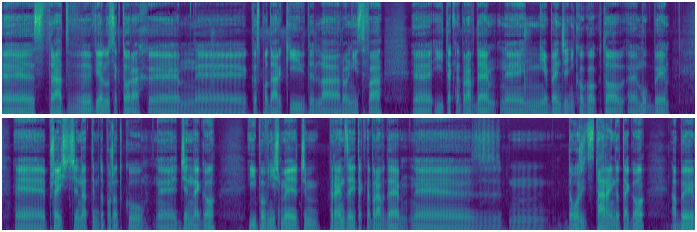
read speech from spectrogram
e, strat w wielu sektorach e, e, gospodarki, dla rolnictwa e, i tak naprawdę e, nie będzie nikogo, kto e, mógłby przejść nad tym do porządku dziennego. I powinniśmy czym prędzej tak naprawdę e, mm, dołożyć starań do tego, aby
